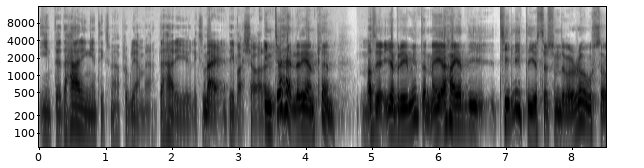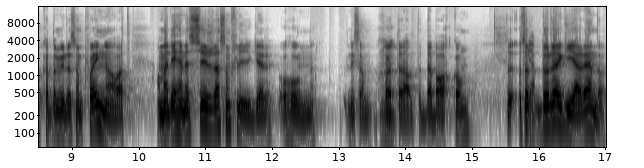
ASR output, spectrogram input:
inte... Det här är ingenting som jag har problem med. Det här är ju liksom... Nej. Det är bara att köra. Inte jag heller egentligen. Mm. Alltså jag, jag bryr mig inte. Men jag hajade till lite just eftersom det var Rose och att de gjorde som poäng av att ja, men det är hennes syrra som flyger och hon liksom sköter allt där bakom. Så, så Japp. då reagerar det ändå.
